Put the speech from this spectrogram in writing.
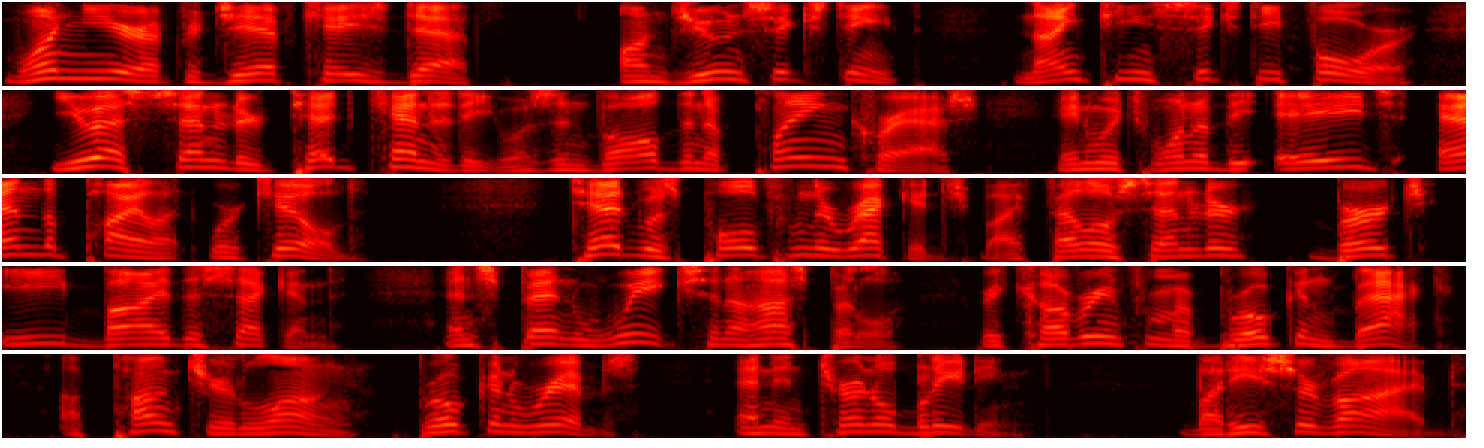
One year after JFK's death, on June 16th, 1964, U.S. Senator Ted Kennedy was involved in a plane crash in which one of the aides and the pilot were killed. Ted was pulled from the wreckage by fellow Senator Birch E. Bayh II and spent weeks in a hospital recovering from a broken back, a punctured lung, broken ribs, and internal bleeding, but he survived.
